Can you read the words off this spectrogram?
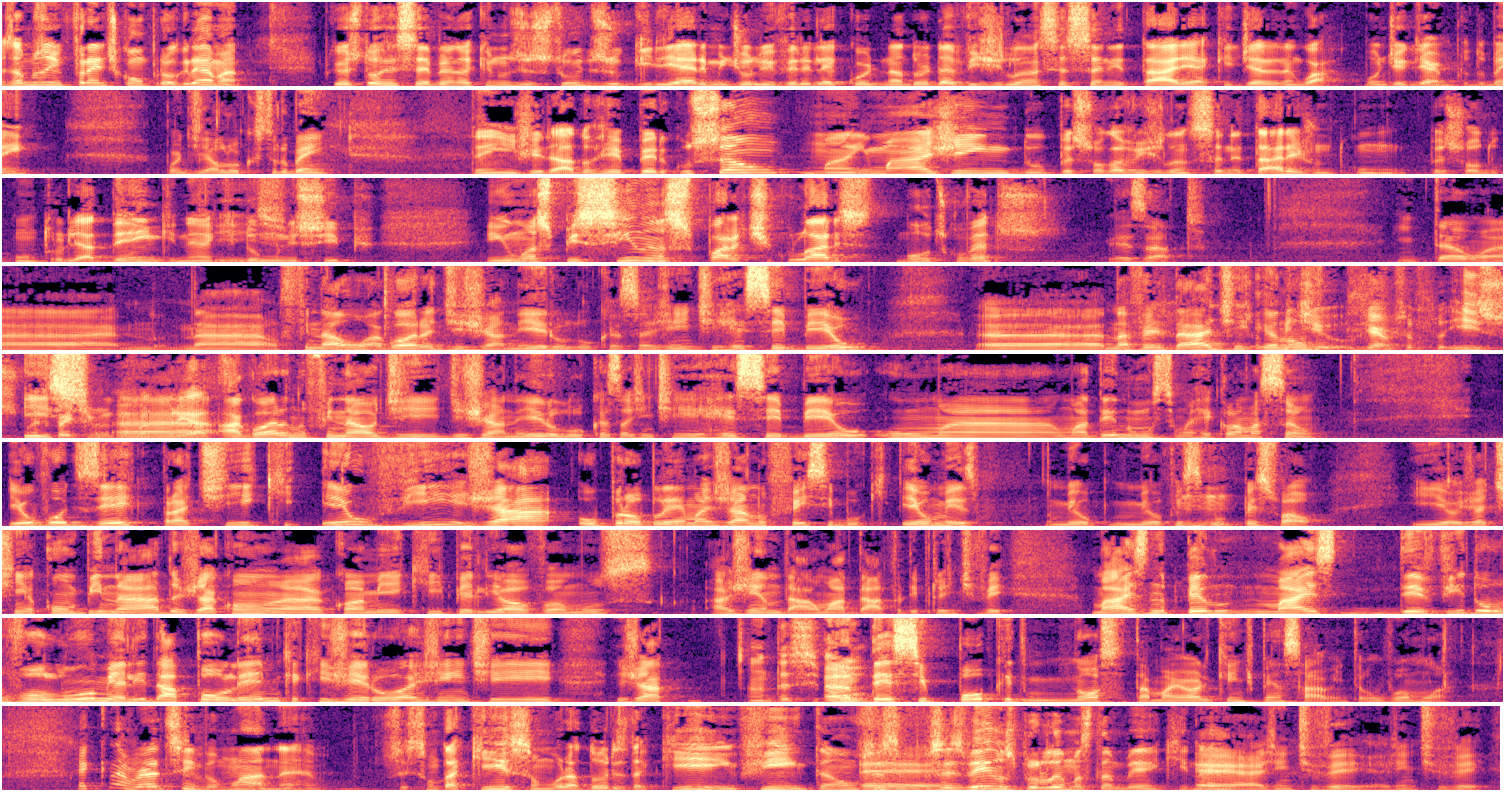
Mas vamos em frente com o programa, porque eu estou recebendo aqui nos estúdios o Guilherme de Oliveira, ele é coordenador da Vigilância Sanitária aqui de Araranguá. Bom dia, Guilherme, tudo bem? Bom dia, Lucas, tudo bem? Tem gerado repercussão, uma imagem do pessoal da Vigilância Sanitária, junto com o pessoal do controle a dengue, né, aqui Isso. do município, em umas piscinas particulares, Morro dos Conventos. Exato. Então, a, na, no final agora de janeiro, Lucas, a gente recebeu Uh, na verdade, eu, eu não. Guilherme, isso. Isso. Uh, agora, no final de, de janeiro, Lucas, a gente recebeu uma, uma denúncia, uma reclamação. Eu vou dizer para ti que eu vi já o problema já no Facebook, eu mesmo, no meu, meu Facebook uhum. pessoal. E eu já tinha combinado já com a, com a minha equipe ali, ó, vamos agendar uma data ali para a gente ver. Mas, pelo, mas devido ao volume ali da polêmica que gerou, a gente já Antecipou. Antecipou, porque, nossa, tá maior do que a gente pensava, então vamos lá. É que, na verdade, sim, vamos lá, né? Vocês são daqui, são moradores daqui, enfim, então vocês, é, vocês veem os problemas também aqui, né? É, a gente vê, a gente vê.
